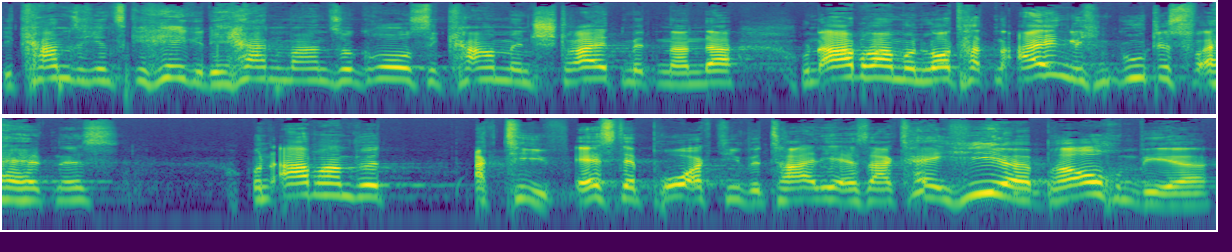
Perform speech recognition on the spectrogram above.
die kamen sich ins Gehege. Die Herden waren so groß, sie kamen in Streit miteinander. Und Abraham und Lot hatten eigentlich ein gutes Verhältnis. Und Abraham wird aktiv. Er ist der proaktive Teil hier. Er sagt: Hey, hier brauchen wir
